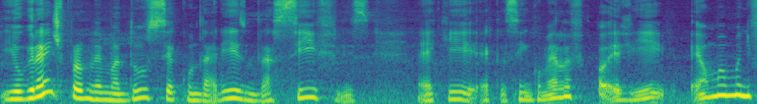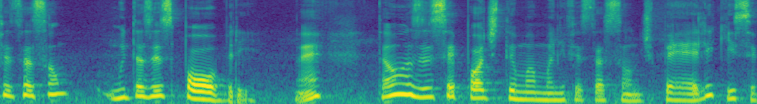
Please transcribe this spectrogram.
E o grande problema do secundarismo, da sífilis, é que, é que, assim como ela falou, ele é uma manifestação muitas vezes pobre, né? Então, às vezes você pode ter uma manifestação de pele, que você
